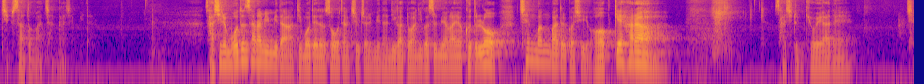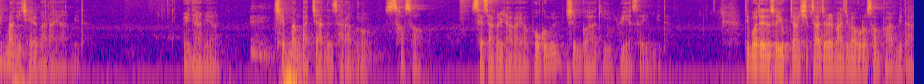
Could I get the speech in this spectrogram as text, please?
집사도 마찬가지입니다. 사실은 모든 사람입니다. 디모데전서 5장 7절입니다. 네가 또한 이것을 명하여 그들로 책망받을 것이 없게 하라. 사실은 교회 안에 책망이 제일 많아야 합니다. 왜냐하면 책망받지 않는 사람으로 서서 세상을 향하여 복음을 증거하기 위해서입니다. 디모데전서 6장 14절을 마지막으로 선포합니다.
